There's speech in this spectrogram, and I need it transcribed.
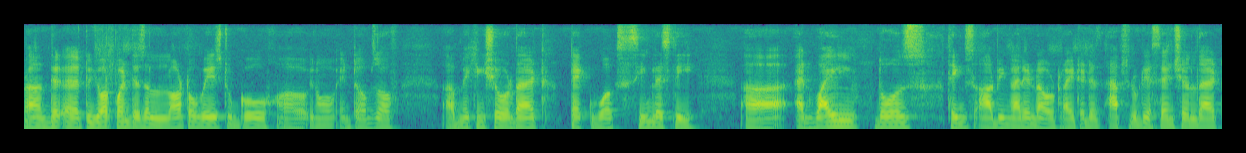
uh, the, uh, to your point, there's a lot of ways to go. Uh, you know, in terms of uh, making sure that tech works seamlessly. and while those things are being ironed out, right, it is absolutely essential that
